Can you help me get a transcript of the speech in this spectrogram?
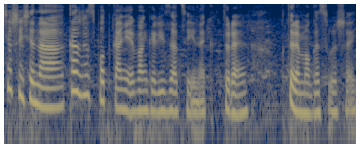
cieszę się na każde spotkanie ewangelizacyjne, które, które mogę słyszeć.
